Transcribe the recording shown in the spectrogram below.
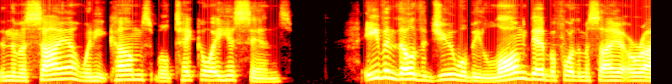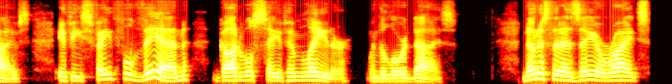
then the Messiah, when he comes, will take away his sins. Even though the Jew will be long dead before the Messiah arrives, if he's faithful then, God will save him later when the Lord dies. Notice that Isaiah writes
